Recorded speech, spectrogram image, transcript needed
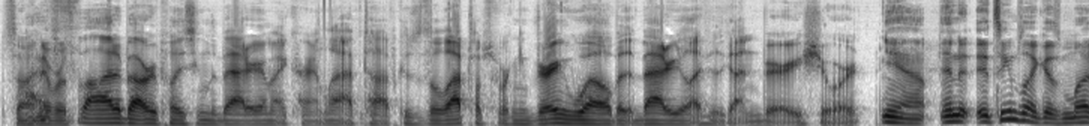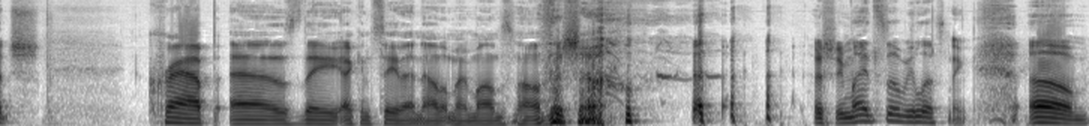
So I, I never never thought about replacing the battery on my current laptop because the laptop's working very well, but the battery life has gotten very short. Yeah, and it, it seems like as much crap as they I can say that now that my mom's not on the show. she might still be listening. Um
